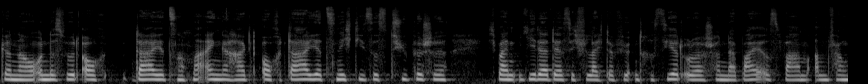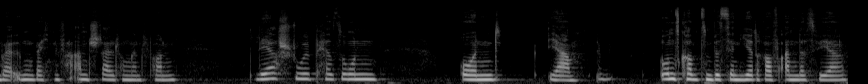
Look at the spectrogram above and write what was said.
Genau, und es wird auch da jetzt nochmal eingehakt, auch da jetzt nicht dieses typische, ich meine, jeder, der sich vielleicht dafür interessiert oder schon dabei ist, war am Anfang bei irgendwelchen Veranstaltungen von Lehrstuhlpersonen. Und ja, uns kommt es ein bisschen hier drauf an, dass wir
